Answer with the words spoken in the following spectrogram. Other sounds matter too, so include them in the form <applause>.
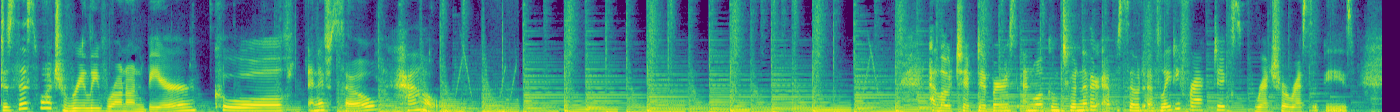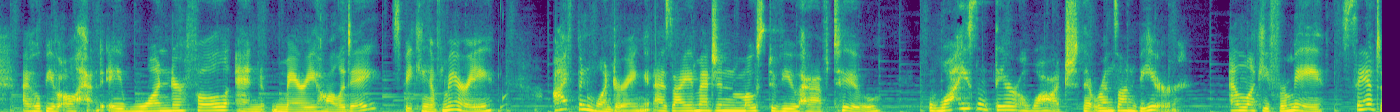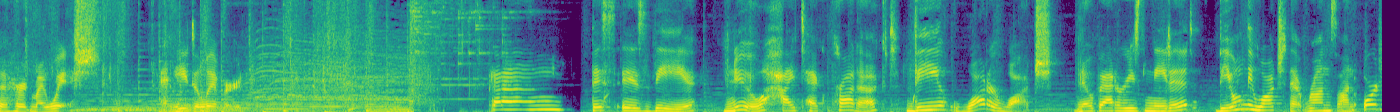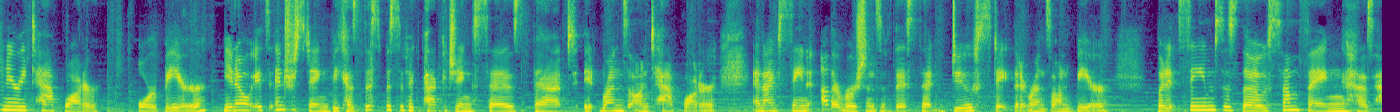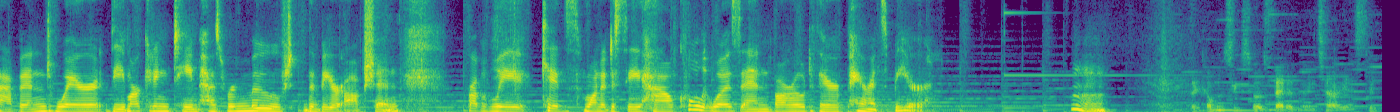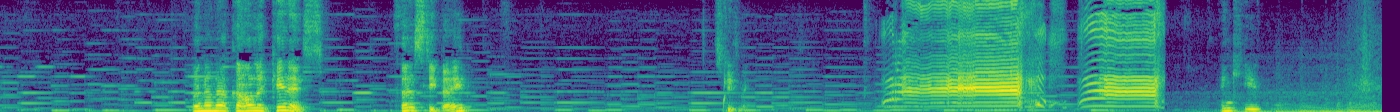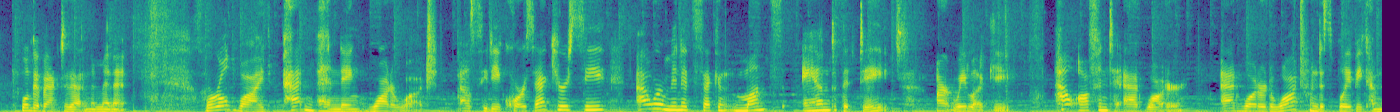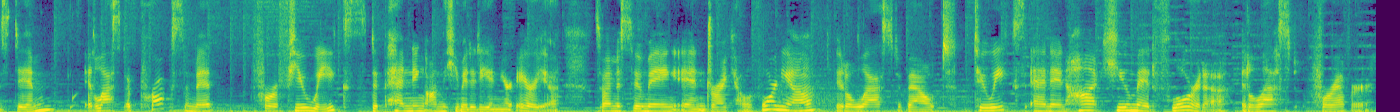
Does this watch really run on beer? Cool. And if so, how? Hello, chip dippers, and welcome to another episode of Lady Fractic's Retro Recipes. I hope you've all had a wonderful and merry holiday. Speaking of merry, I've been wondering, as I imagine most of you have too, why isn't there a watch that runs on beer? And lucky for me, Santa heard my wish and he delivered. Ta-da! This is the new high-tech product, the Water Watch. No batteries needed. The only watch that runs on ordinary tap water or beer. You know, it's interesting because this specific packaging says that it runs on tap water, and I've seen other versions of this that do state that it runs on beer. But it seems as though something has happened where the marketing team has removed the beer option. Probably kids wanted to see how cool it was and borrowed their parents' beer. Hmm. The Common Six was better than the Italian stick. And an alcoholic Guinness. Thirsty, babe. Excuse me. Thank you. We'll get back to that in a minute. Worldwide patent pending water watch, LCD course accuracy, hour, minute, second, months, and the date. Aren't we lucky? How often to add water? Add water to watch when display becomes dim. It lasts approximate for a few weeks, depending on the humidity in your area. So I'm assuming in dry California, it'll last about two weeks, and in hot, humid Florida, it'll last forever.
